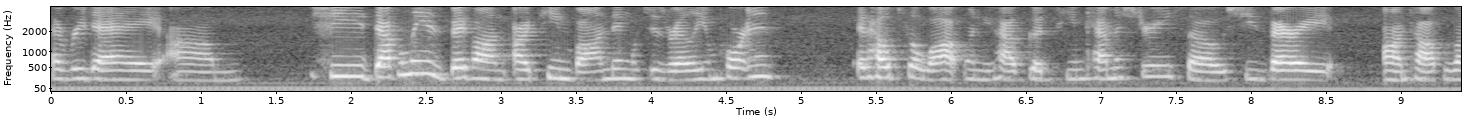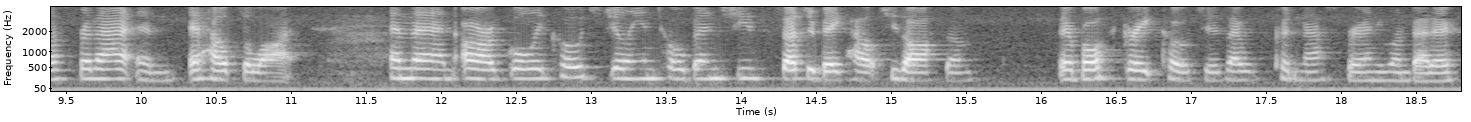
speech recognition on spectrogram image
every day. Um, she definitely is big on our team bonding, which is really important. It helps a lot when you have good team chemistry. So she's very on top of us for that, and it helps a lot. And then our goalie coach, Jillian Tobin, she's such a big help. She's awesome. They're both great coaches. I couldn't ask for anyone better.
